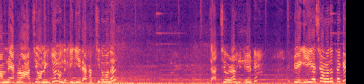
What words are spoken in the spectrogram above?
সামনে এখনও আছে অনেকজন ওদেরকে গিয়ে দেখাচ্ছি তোমাদের। যাচ্ছে ওরা হেঁটে হেঁটে। একটু এগিয়ে গেছে আমাদের থেকে।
